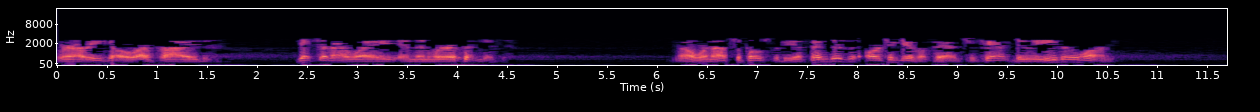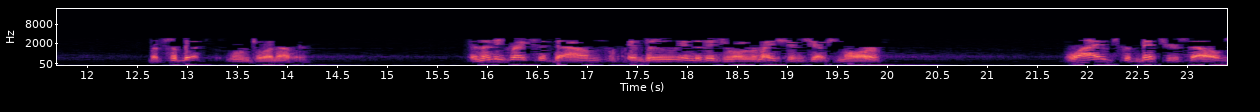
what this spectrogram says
where our ego, our pride gets in our way and then we're offended. No, we're not supposed to be offended or to give offense. You can't do either one. But submit one to another. And then he breaks it down into individual relationships more. Wives, submit yourselves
